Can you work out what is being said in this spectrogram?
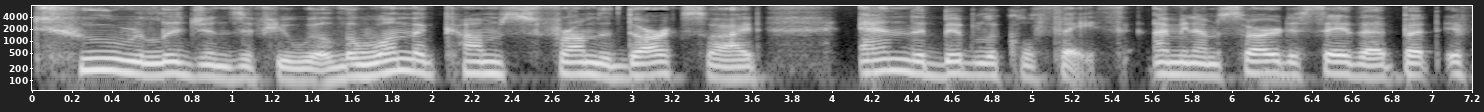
two religions, if you will. The one that comes from the dark side and the biblical faith. I mean, I'm sorry to say that, but if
